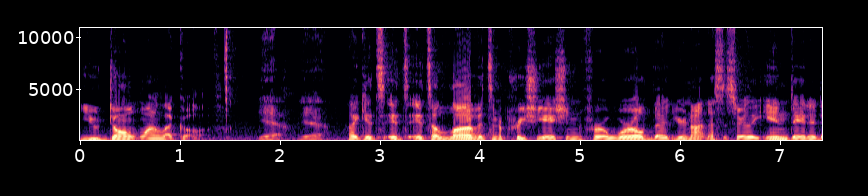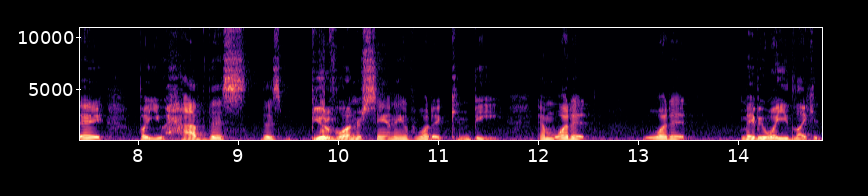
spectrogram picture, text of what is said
you don't want to let go of. yeah yeah Like it's it's it's a love, it's an appreciation for a world that you're not necessarily in day to day, but you have this this beautiful understanding of what it can be and what it what it maybe what you'd like it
